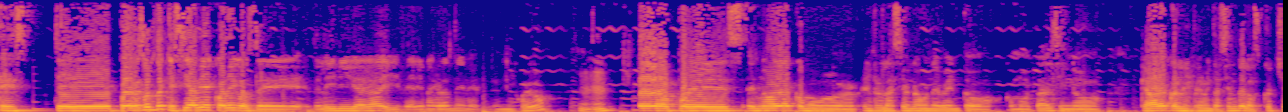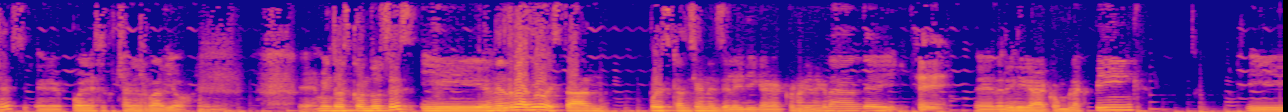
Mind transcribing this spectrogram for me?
Este, pues resulta que sí había códigos de, de Lady Gaga y de Ariana Grande en el, en el juego, pero pues eh, no era como en relación a un evento como tal, sino que ahora con la implementación de los coches eh, puedes escuchar el radio en- eh, mientras conduces y en el radio están pues canciones de Lady Gaga con Ariana Grande y Sí. eh, de Lady Gaga con Blackpink y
